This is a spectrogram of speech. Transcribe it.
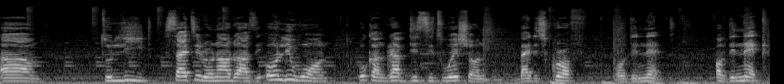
um, to lead, citing Ronaldo as the only one who can grab this situation by the scruff of the neck. Of the neck,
